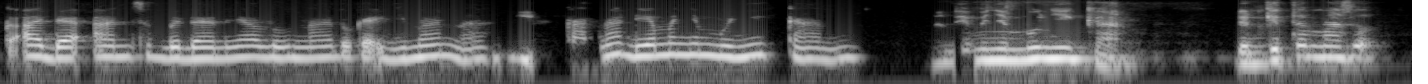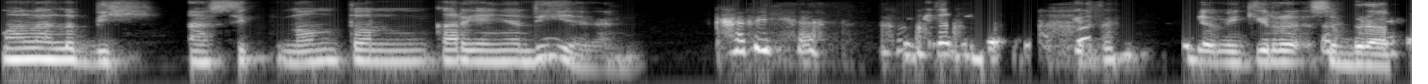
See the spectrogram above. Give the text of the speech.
keadaan sebenarnya Luna itu kayak gimana karena dia menyembunyikan dia menyembunyikan. Dan kita masuk malah lebih asik nonton karyanya dia kan. karya kita tidak tidak mikir seberapa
